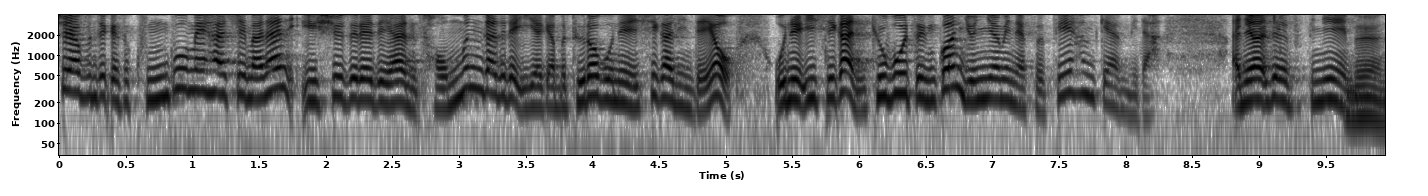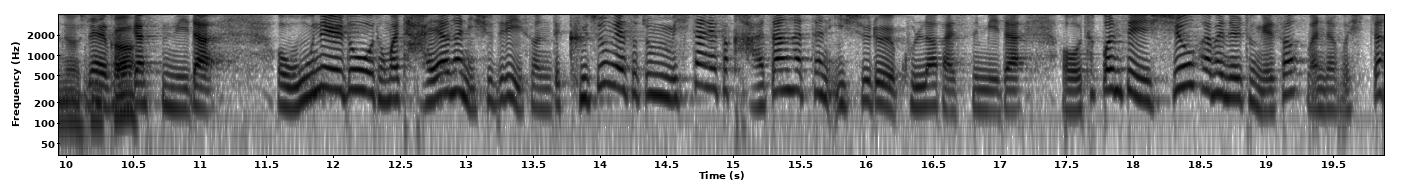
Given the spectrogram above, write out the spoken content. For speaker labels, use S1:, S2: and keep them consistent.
S1: 취자분들께서 궁금해하실 만한 이슈들에 대한 전문가들의 이야기 한번 들어보는 시간인데요. 오늘 이 시간 교보증권 윤여민 FP 함께합니다. 안녕하세요, FP님.
S2: 네, 안녕하십니까.
S1: 네, 반갑습니다. 어, 오늘도 정말 다양한 이슈들이 있었는데 그 중에서 좀 시장에서 가장 핫한 이슈를 골라봤습니다. 어, 첫 번째 이슈 화면을 통해서 만나보시죠.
